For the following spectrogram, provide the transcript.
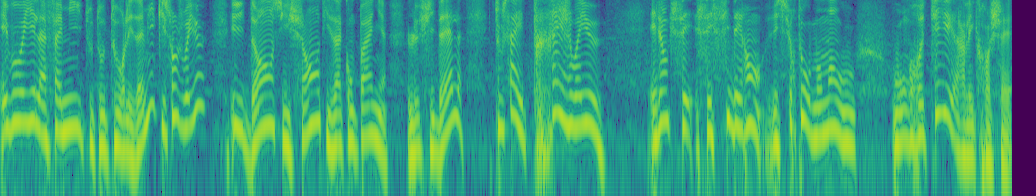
et vous voyez la famille tout autour, les amis, qui sont joyeux. Ils dansent, ils chantent, ils accompagnent le fidèle. Tout ça est très joyeux. Et donc, c'est sidérant, et surtout au moment où, où on retire les crochets.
